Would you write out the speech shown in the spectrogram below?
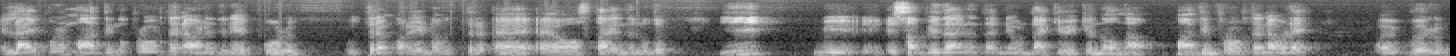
എല്ലായ്പ്പോഴും മാധ്യമ പ്രവർത്തനാണ് ഇതിന് എപ്പോഴും ഉത്തരം പറയേണ്ട ഉത്തര അവസ്ഥ എന്നുള്ളതും ഈ സംവിധാനം തന്നെ ഉണ്ടാക്കി വെക്കുന്ന ഒന്നാണ്. മാധ്യമ പ്രവർത്തനം അവിടെ വെറും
